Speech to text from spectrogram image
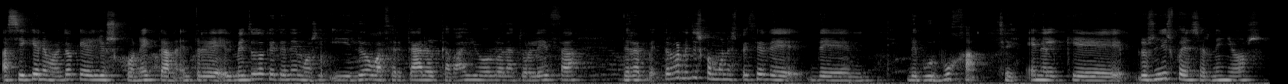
así que en el momento que ellos conectan entre el método que tenemos y luego acercar el caballo la naturaleza de repente, de repente es como una especie de, de de burbuja en el que los niños pueden ser niños,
